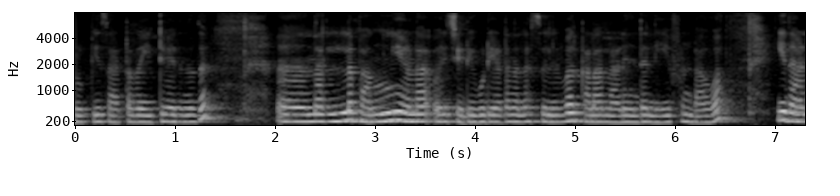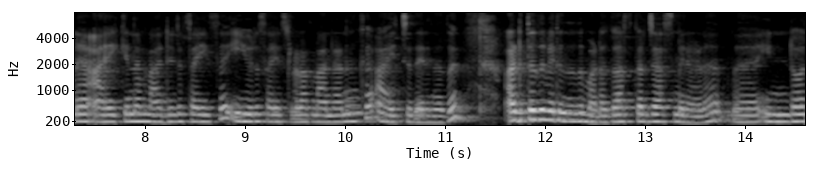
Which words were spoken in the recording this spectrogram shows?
റുപ്പീസ് ആട്ടോ റേറ്റ് വരുന്നത്. നല്ല ഭംഗിയുള്ള ഒരു ചെടി കൂടിയായിട്ട് നല്ല സിൽവർ കളറിലാണ് ഇതിന്റെ ലീഫ് ഉണ്ടാവുക. ഇതാണ് അയക്കുന്ന പ്ലാന്റിന്റെ സൈസ് ഈ ഒരു സൈസിലുള്ള പ്ലാന്റാണ് നിങ്ങൾക്ക് അയച്ചു തരുന്നത്. അടുത്തത് വരുന്നത് മഡഗാസ്കർ ജാസ്മിനാണ് ഇൻഡോർ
